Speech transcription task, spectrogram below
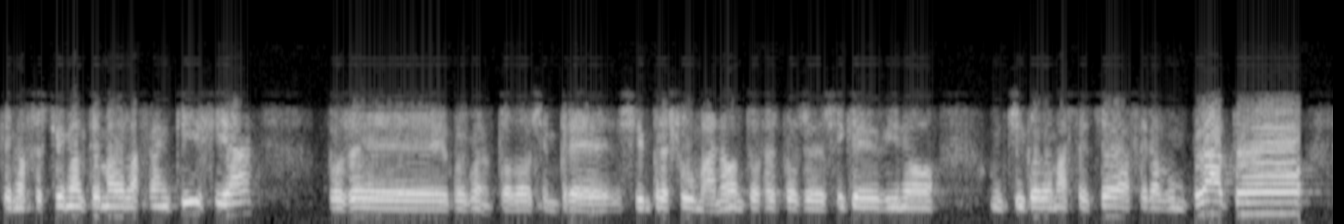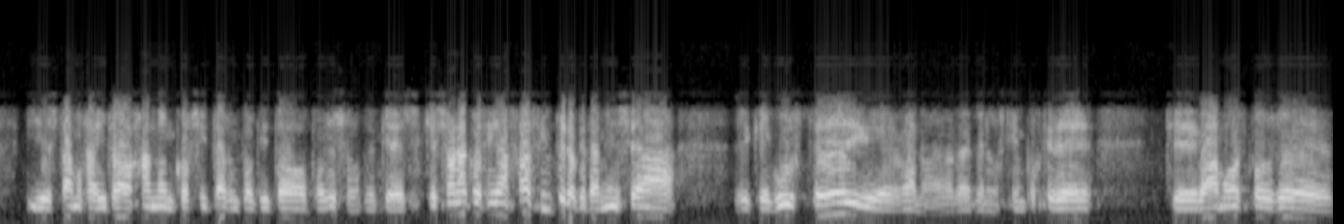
que nos gestiona el tema de la franquicia, pues eh, pues bueno, todo siempre siempre suma, ¿no? Entonces, pues sí que vino un chico de Masterchef a hacer algún plato y estamos ahí trabajando en cositas un poquito, pues eso, que, es, que sea una cocina fácil, pero que también sea eh, que guste y eh, bueno, la verdad que en los tiempos que, que vamos, pues eh,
